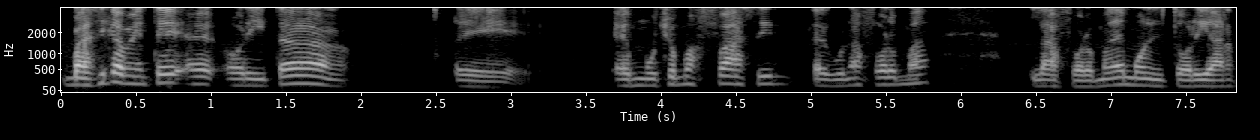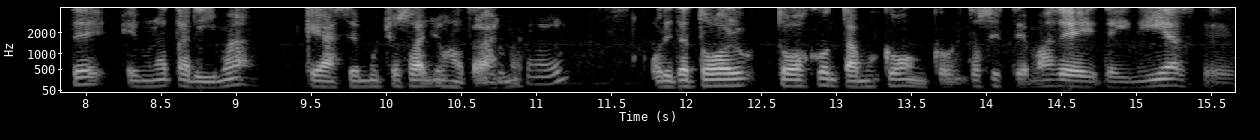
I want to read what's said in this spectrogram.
básicamente eh, ahorita eh, es mucho más fácil, de alguna forma, la forma de monitorearte en una tarima que hace muchos años atrás, ¿no? Ahorita todos contamos con, estos sistemas de, de INEARS que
